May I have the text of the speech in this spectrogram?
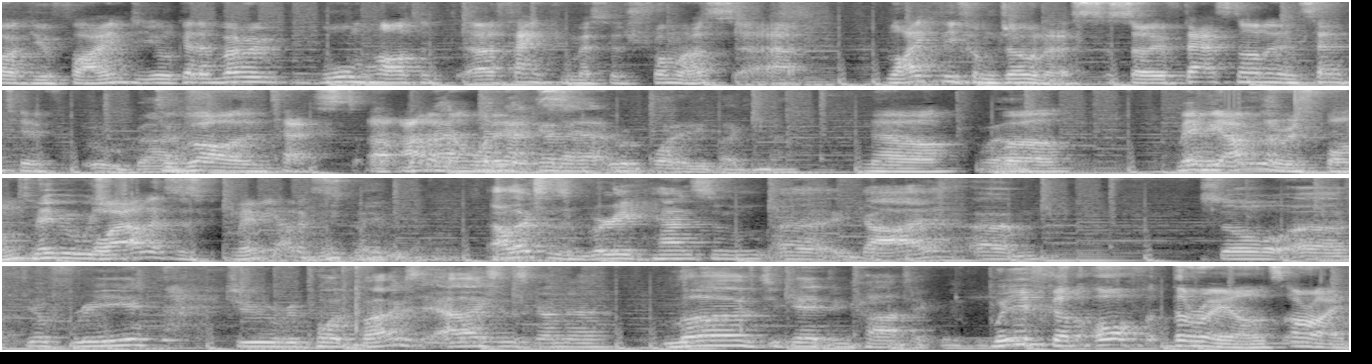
bug you find. You'll get a very warm-hearted uh, thank you message from us. Uh, Likely from Jonas. So if that's not an incentive Oh gosh. to go out and test, uh, I don't know what we're not gonna report any bug now. No. Well, Well, maybe I'm gonna respond. maybe we Or should- Alex is. Maybe Alex. Is... Maybe. Alex is a very handsome uh, guy. Um, so uh, feel free to report bugs. Alex is gonna love to get in contact with you. We've gone off the rails. All right,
